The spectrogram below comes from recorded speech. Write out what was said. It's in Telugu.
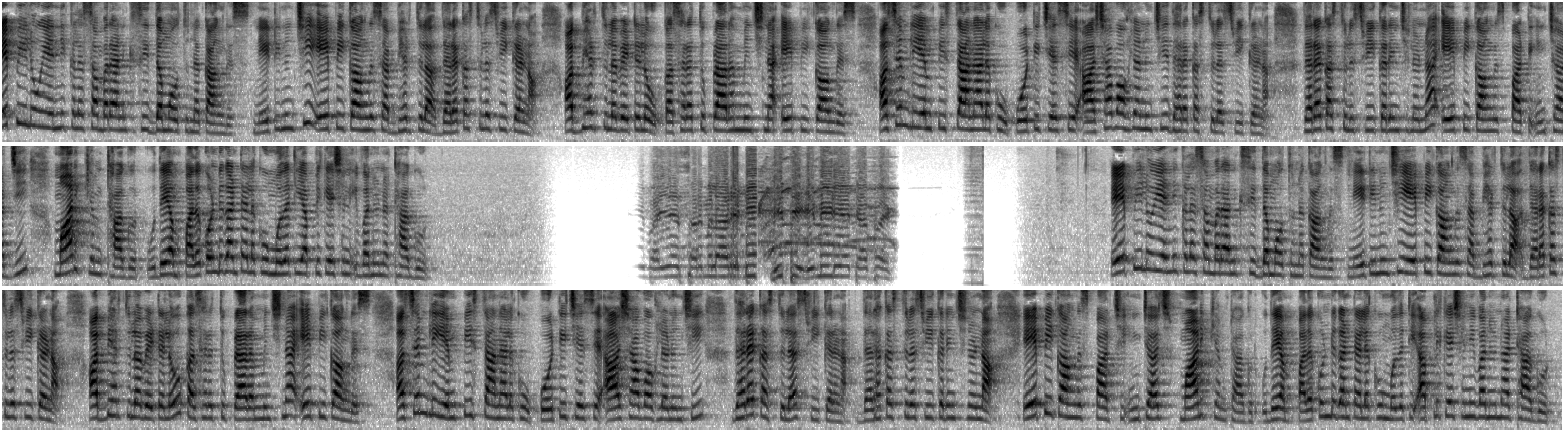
ఏపీలో ఎన్నికల సమరానికి సిద్ధమవుతున్న కాంగ్రెస్. నేటి నుంచి ఏపీ కాంగ్రెస్ అభ్యర్థుల దరఖాస్తుల స్వీకరణ అభ్యర్థుల వేటలో కసరత్తు ప్రారంభించిన ఏపీ కాంగ్రెస్ అసెంబ్లీ ఎంపీ స్థానాలకు పోటీ చేసే ఆశావాహుల నుంచి దరఖాస్తుల స్వీకరణ. దరఖాస్తులు స్వీకరించనున్న AP Congress party incharge Manickam Tagore. ఉదయం పదకొండు గంటలకు మొదటి అప్లికేషన్ ఇవ్వనున్న ఠాగూర్. ఏపీలో ఎన్నికల సమరానికి సిద్ధమవుతున్న కాంగ్రెస్ నేటి నుంచి ఏపీ కాంగ్రెస్ అభ్యర్థుల దరఖాస్తుల స్వీకరణ అభ్యర్థుల వేటలో కసరత్తు ప్రారంభించిన ఏపీ కాంగ్రెస్. అసెంబ్లీ ఎంపీ స్థానాలకు పోటీ చేసే ఆశావాహుల నుంచి దరఖాస్తుల స్వీకరణ. దరఖాస్తుల స్వీకరించనున్న AP Congress party incharge Manickam Tagore. ఉదయం పదకొండు గంటలకు మొదటి అప్లికేషన్ ఇవ్వనున్న ఠాగూర్.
